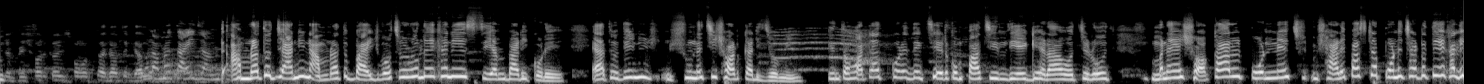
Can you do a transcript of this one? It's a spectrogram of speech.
এটা বেসরকারি সংস্থার কাছে গেল। আমরা তো জানি না আমরা তো বাইশ বছর হলো এখানে এসেছি আমি বাড়ি করে। এতদিন শুনেছি সরকারি জমি কিন্তু হঠাৎ করে দেখছি এরকম পাঁচিল দিয়ে ঘেরা হচ্ছে রোজ। মানে সকাল পৌনে সাড়ে পাঁচটা পৌনে ছটা থেকে খালি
